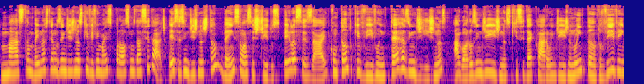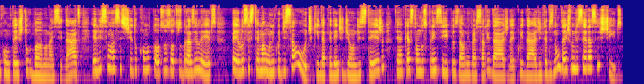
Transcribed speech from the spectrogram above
mas também nós temos indígenas que vivem mais próximos da cidade. Esses indígenas também são assistidos pela CESAI, contanto que vivam em terras indígenas. Agora os indígenas que se declaram indígenas, no entanto, vivem em contexto urbano nas cidades, eles são assistidos como todos os outros brasileiros pelo Sistema Único de Saúde, que independente de onde esteja, tem a questão dos princípios da universalidade, da equidade, então eles não deixam de ser assistidos.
